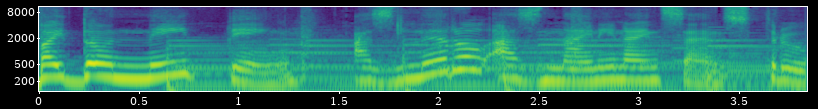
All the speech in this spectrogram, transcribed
by donating as little as 99 cents through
